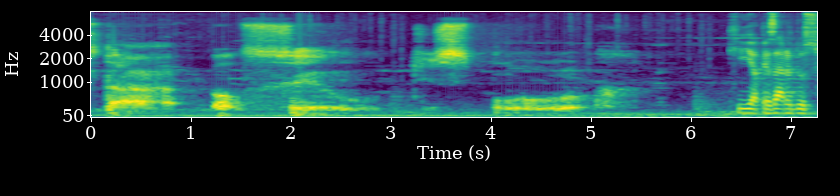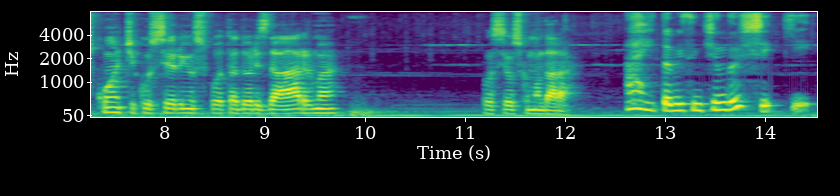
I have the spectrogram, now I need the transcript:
está ao seu E apesar dos quânticos serem os portadores da arma, você os comandará. Ai, tô me sentindo chique.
